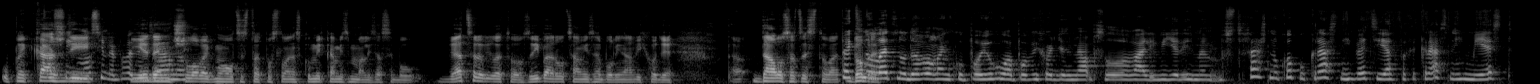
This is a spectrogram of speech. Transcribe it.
Úplne každý povedať, jeden človek mohol cestovať po Slovensku. Mirka, my sme mali za sebou viacero výletov, s rybárovcami sme boli na východe dalo sa cestovať. Peknú Dobre. letnú dovolenku po juhu a po východe sme absolvovali. Videli sme strašnú kopu krásnych vecí a krásnych miest.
